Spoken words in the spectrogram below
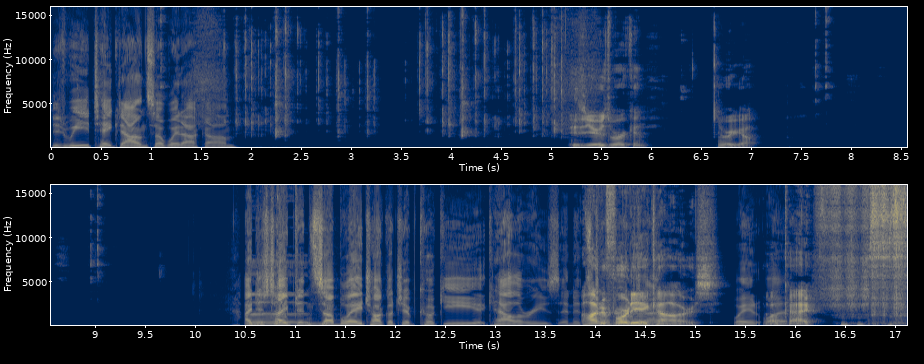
Did we take down subway.com? Is yours working? There we go. I just typed in Um, Subway chocolate chip cookie calories and it's 148 calories. Wait, what? Okay.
